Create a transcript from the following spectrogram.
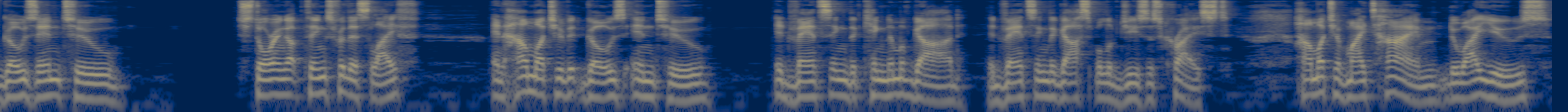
goes into storing up things for this life, and how much of it goes into advancing the kingdom of God, advancing the gospel of Jesus Christ how much of my time do I use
